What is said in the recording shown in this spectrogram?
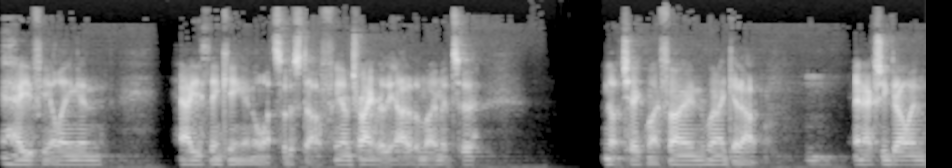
how you're feeling and how you're thinking and all that sort of stuff. You know, I'm trying really hard at the moment to not check my phone when I get up hmm. and actually go and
